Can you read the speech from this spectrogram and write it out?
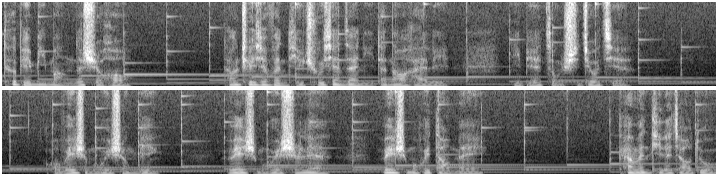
特别迷茫的时候。当这些问题出现在你的脑海里，你别总是纠结：我为什么会生病？为什么会失恋？为什么会倒霉？看问题的角度，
